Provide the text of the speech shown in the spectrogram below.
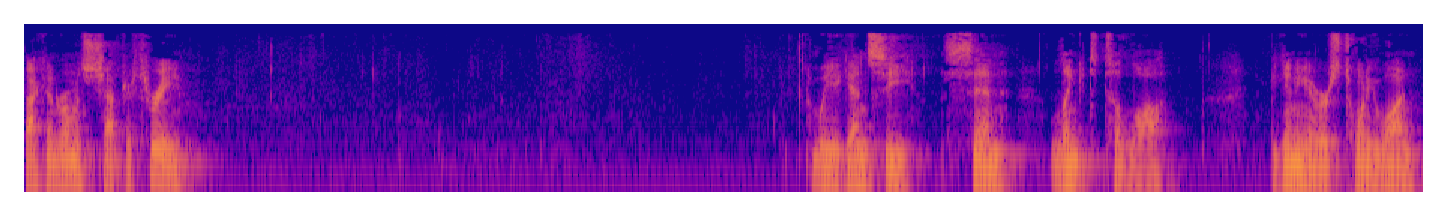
Back in Romans chapter 3, we again see sin linked to law, beginning in verse 21.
